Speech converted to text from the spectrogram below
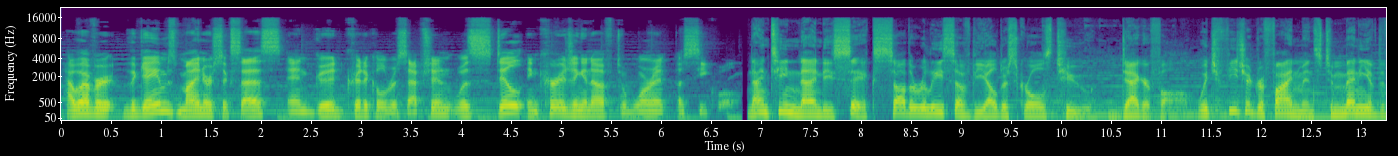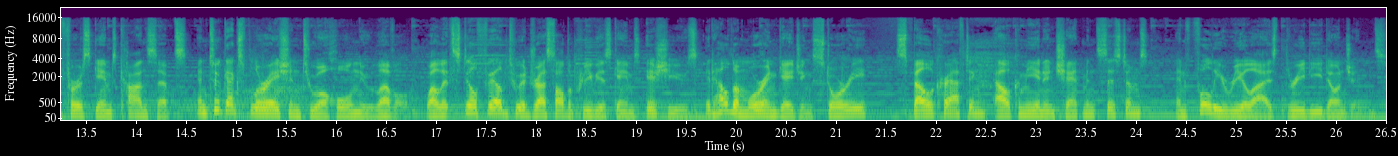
However, the game's minor success and good critical reception was still encouraging enough to warrant a sequel. 1996 saw the release of The Elder Scrolls II Daggerfall, which featured refinements to many of the first game's concepts and took exploration to a whole new level. While it still failed to address all the previous game's issues, it held a more engaging story, spellcrafting, alchemy, and enchantment systems, and fully realized 3D dungeons.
